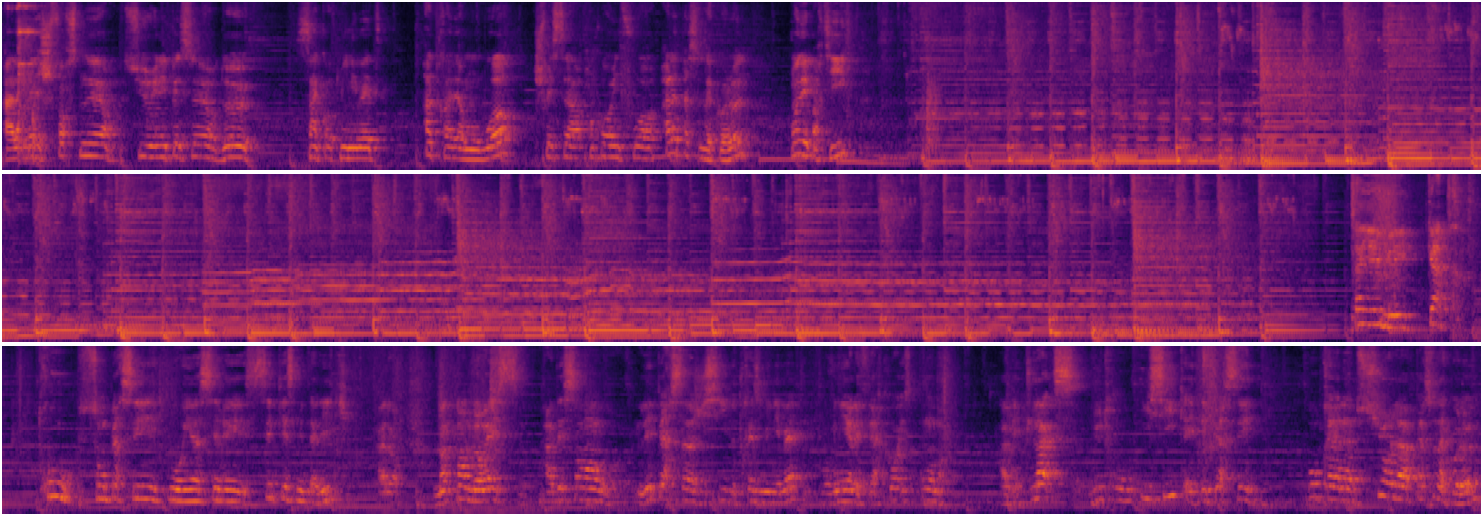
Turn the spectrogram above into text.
à la mèche Forstner sur une épaisseur de 50 mm à travers mon bois. Je fais ça encore une fois à la perceuse de la colonne. On est parti. Ça y est, mes quatre trous sont percés pour y insérer ces pièces métalliques. Alors, maintenant, il me reste à descendre les perçages ici de 13 mm pour venir les faire correspondre avec l'axe du trou ici qui a été percé au préalable sur la de la colonne.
